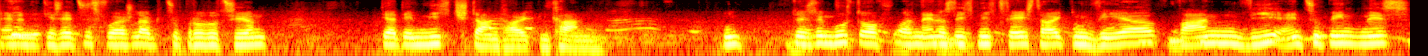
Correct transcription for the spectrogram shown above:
einen Gesetzesvorschlag zu produzieren, der dem nicht standhalten kann. Und Deswegen musst du aus meiner Sicht nicht festhalten, wer wann wie einzubinden ist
